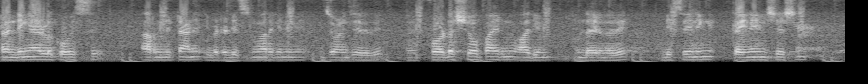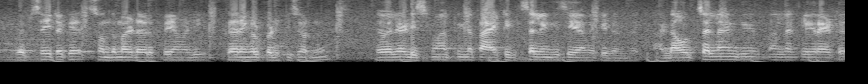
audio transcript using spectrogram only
ട്രെൻഡിങ് ആയുള്ള കോഴ്സ് അറിഞ്ഞിട്ടാണ് ഇവിടെ ഡിജിറ്റൽ മാർക്കറ്റിംഗ് ജോയിൻ ചെയ്തത്. ഫോട്ടോഷോപ്പ് ആയിരുന്നു ആദ്യം ഉണ്ടായിരുന്നത്. ഡിസൈനിങ് കഴിഞ്ഞതിന് ശേഷം വെബ്സൈറ്റൊക്കെ സ്വന്തമായി ഡെവലപ്പ് ചെയ്യാൻ വേണ്ടി കാര്യങ്ങൾ പഠിപ്പിച്ചു തന്നു. അതേപോലെ ഡിജിറ്റൽ മാർക്കറ്റിന്റെ പ്രാക്ടിക്സ് എല്ലാം എനിക്ക് ചെയ്യാൻ പറ്റിയിട്ടുണ്ട്. ഡൗട്ട്സ് എല്ലാം എനിക്ക് നല്ല ക്ലിയർ ആയിട്ട്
